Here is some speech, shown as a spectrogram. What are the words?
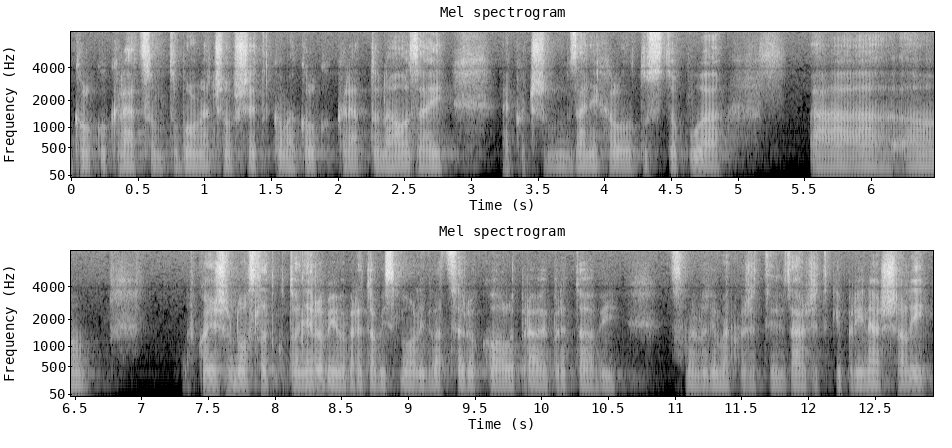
koľkokrát som tu bol na čom všetkom a koľkokrát to naozaj ako zanechalo tú stopu a, a, a v konečnom dôsledku to nerobíme preto, aby sme mali 20 rokov, ale práve preto, aby sme ľuďom akože tie zážitky prinášali.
